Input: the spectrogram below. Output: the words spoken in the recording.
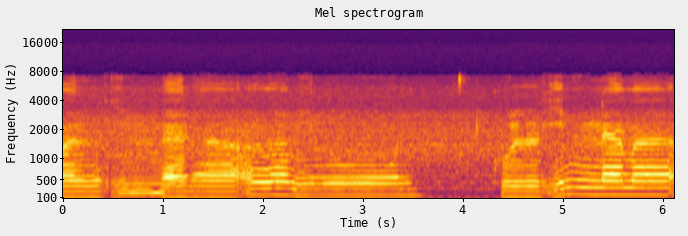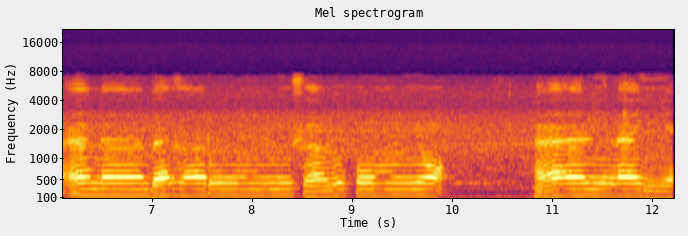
فأمل إننا عاملون قل إنما أنا بشر مثلكم يوحى إلي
